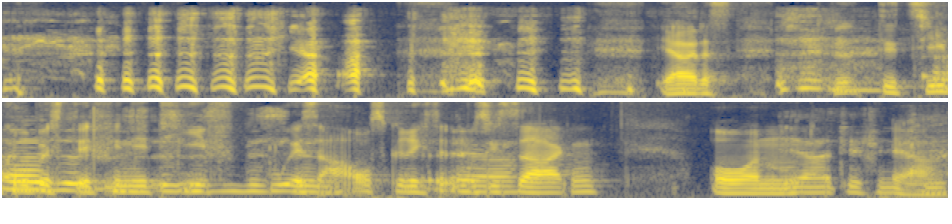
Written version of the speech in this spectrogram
ich. ja. ja, das, die Zielgruppe also, ist definitiv ist bisschen, USA ausgerichtet, ja. muss ich sagen. Und, ja, definitiv. Ja,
